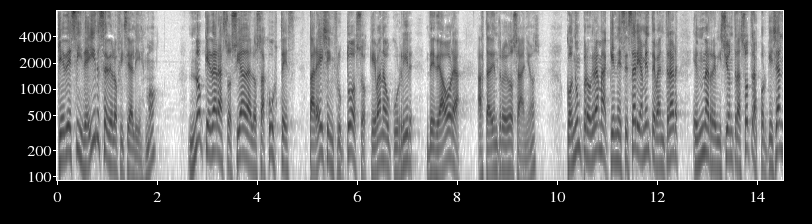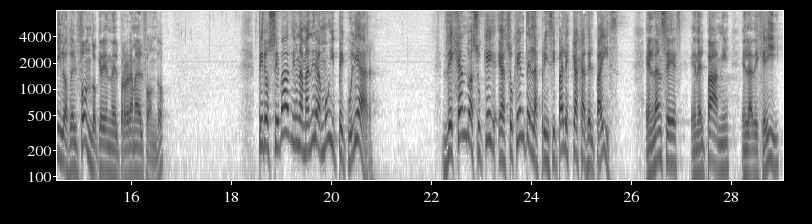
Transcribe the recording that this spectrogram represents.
que decide irse del oficialismo, no quedar asociada a los ajustes para ella infructuosos que van a ocurrir desde ahora hasta dentro de dos años, con un programa que necesariamente va a entrar en una revisión tras otras porque ya ni los del fondo creen en el programa del fondo pero se va de una manera muy peculiar, dejando a su, gente en las principales cajas del país, en la en el PAMI, en la DGI.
